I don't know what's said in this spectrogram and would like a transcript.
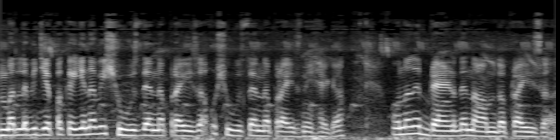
ਮਤਲਬ ਵੀ ਜੇ ਆਪਾਂ ਕਹੀਏ ਨਾ ਵੀ ਸ਼ੂਜ਼ ਦਾ ਇੰਨਾ ਪ੍ਰਾਈਸ ਆ, ਉਹ ਸ਼ੂਜ਼ ਦਾ ਇੰਨਾ ਪ੍ਰਾਈਸ ਨਹੀਂ ਹੈਗਾ। ਉਹਨਾਂ ਦੇ ਬ੍ਰਾਂਡ ਦੇ ਨਾਮ ਦਾ ਪ੍ਰਾਈਸ ਆ।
